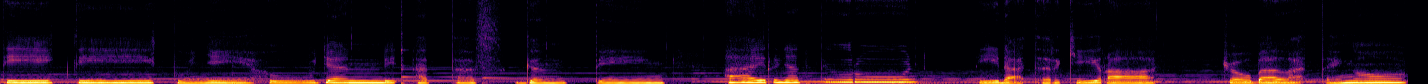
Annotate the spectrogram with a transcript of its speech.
tik tik bunyi hujan di atas genting. Airnya turun tidak terkira. Cobalah tengok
